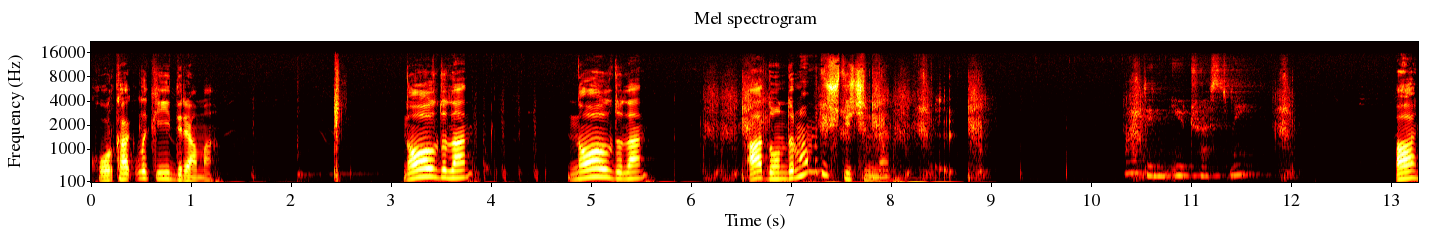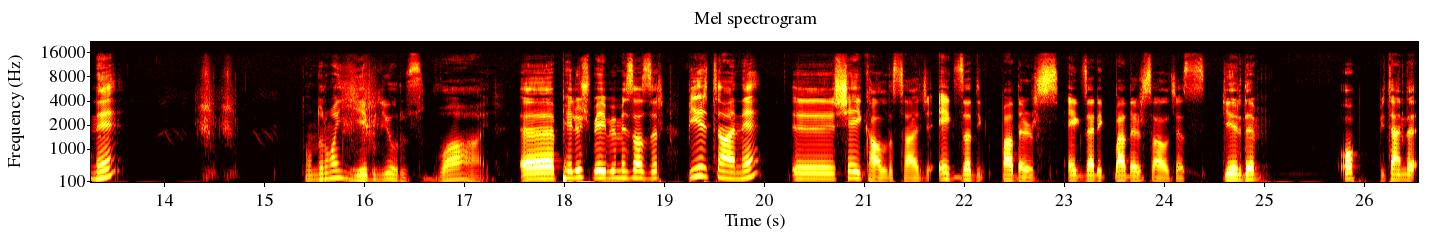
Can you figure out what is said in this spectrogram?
Korkaklık iyidir ama. Ne oldu lan? Ne oldu lan? Aa dondurma mı düştü içinden? Aa ne? Dondurma yiyebiliyoruz. Vay. Ee, peluş baby'miz hazır. Bir tane e, şey kaldı sadece. Exotic Butters. Exotic Butters alacağız. Girdim. Hop bir tane de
